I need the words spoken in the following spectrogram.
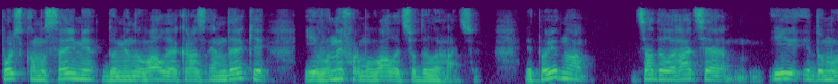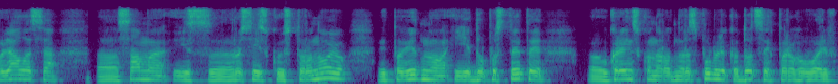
польському сеймі домінували якраз ендеки, і вони формували цю делегацію. Відповідно, ця делегація і і домовлялася е, саме із російською стороною, відповідно, і допустити. Е, Українську Народну Республіку до цих переговорів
